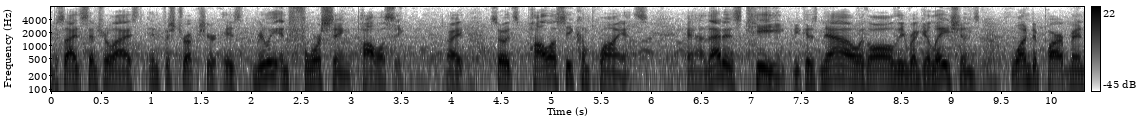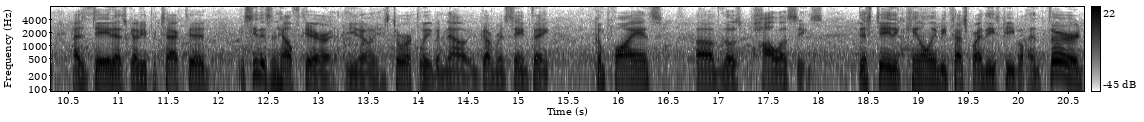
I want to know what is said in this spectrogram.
besides centralized infrastructure, is really enforcing policy, right? So it's policy compliance. And that is key, because now with all the regulations, one department has data that's got to be protected. You see this in healthcare, you know, historically, but now in government, same thing. Compliance of those policies. This data can only be touched by these people. And third,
